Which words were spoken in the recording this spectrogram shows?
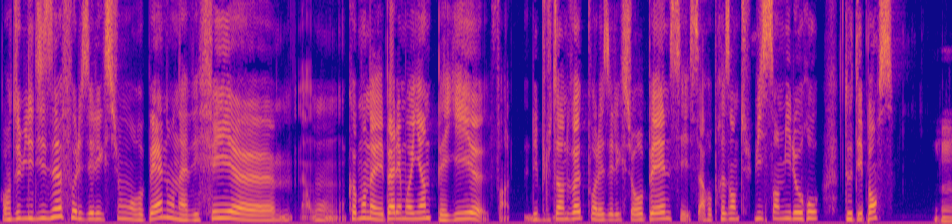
En 2019, aux les élections européennes, on avait fait, euh, comme on n'avait pas les moyens de payer, euh, les bulletins de vote pour les élections européennes, ça représente 800 000 euros de dépenses. Mm.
